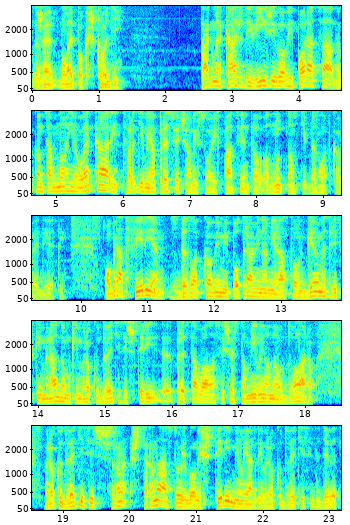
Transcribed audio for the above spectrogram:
že lepok škodí. Takmer každý výživový poradca, dokonca mnohí lekári tvrdili a presvedčali svojich pacientov o nutnosti bezlepkovej diety. Obrad firiem s bezlepkovými potravinami rastol geometrickým radom, kým v roku 2004 e, predstavoval asi 600 miliónov dolarov. V roku 2014 to už boli 4 miliardy, v roku 2019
